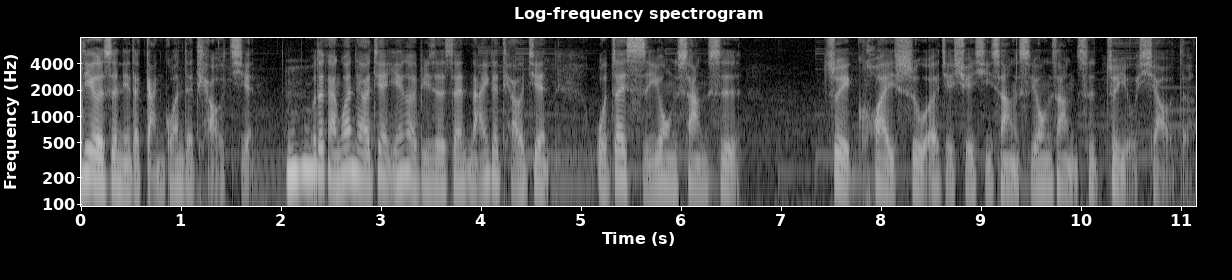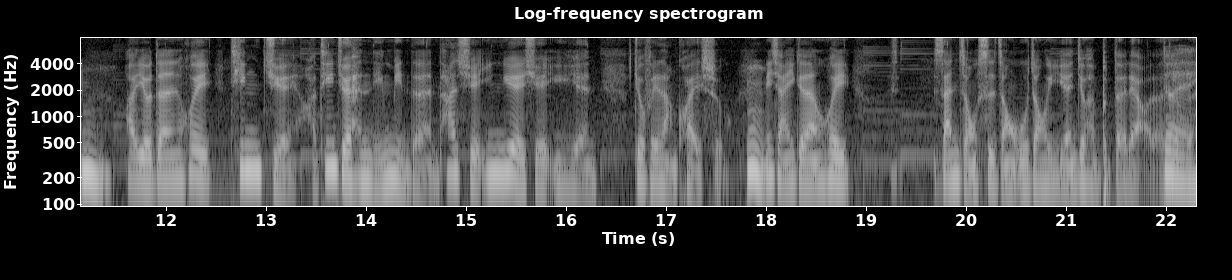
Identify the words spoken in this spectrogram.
第二是你的感官的条件，嗯，我的感官条件眼耳鼻舌身哪一个条件我在使用上是？最快速，而且学习上、使用上是最有效的。嗯，啊，有的人会听觉，好，听觉很灵敏的人，他学音乐、学语言就非常快速。嗯，你想一个人会三种、四种、五种语言就很不得了了，对不对？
